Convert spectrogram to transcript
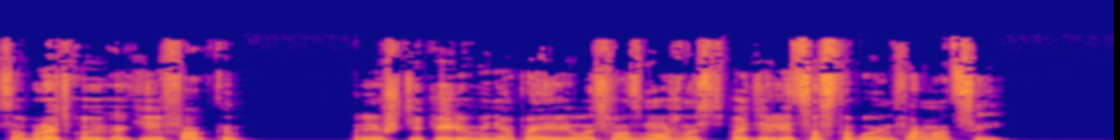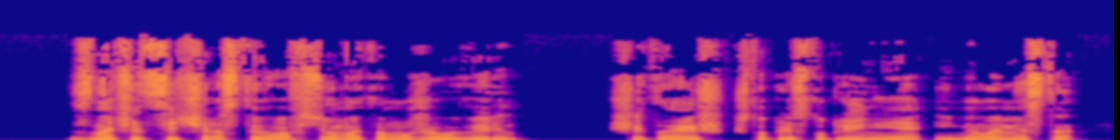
собрать кое-какие факты. Лишь теперь у меня появилась возможность поделиться с тобой информацией. Значит, сейчас ты во всем этом уже уверен. Считаешь, что преступление имело место —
